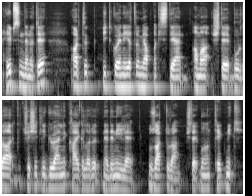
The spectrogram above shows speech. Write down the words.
Hepsinden öte artık Bitcoin'e yatırım yapmak isteyen ama işte burada çeşitli güvenlik kaygıları nedeniyle uzak duran, işte bunun teknik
